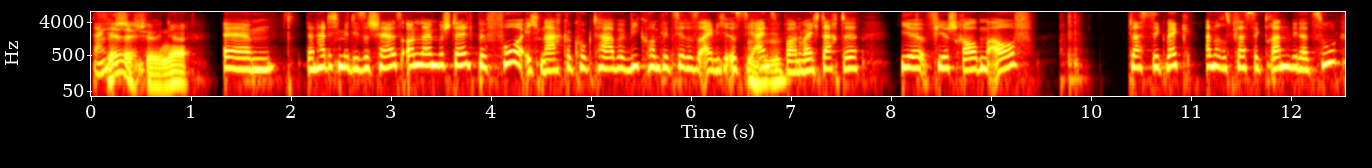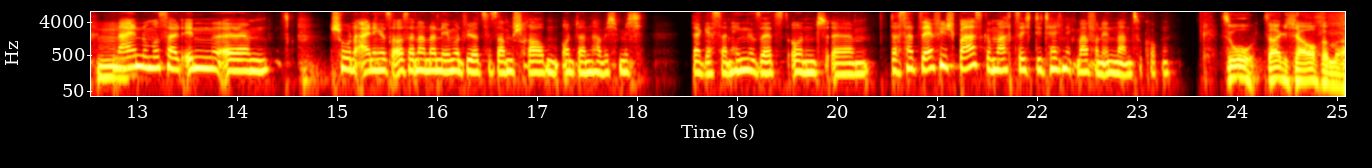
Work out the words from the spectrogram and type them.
Dankeschön. sehr schön, ja. Ähm, dann hatte ich mir diese Shells online bestellt, bevor ich nachgeguckt habe, wie kompliziert es eigentlich ist, die Mhm. einzubauen, weil ich dachte, hier vier Schrauben auf, Plastik weg, anderes Plastik dran, wieder zu. Mhm. Nein, du musst halt innen ähm, schon einiges auseinandernehmen und wieder zusammenschrauben. Und dann habe ich mich da gestern hingesetzt und ähm, das hat sehr viel Spaß gemacht, sich die Technik mal von innen anzugucken. So, sage ich ja auch immer.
